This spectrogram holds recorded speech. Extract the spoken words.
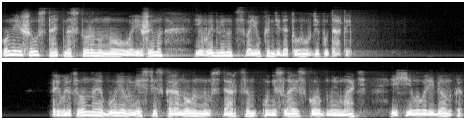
он решил стать на сторону нового режима и выдвинуть свою кандидатуру в депутаты. Революционная буря вместе с коронованным старцем унесла и скорбную мать, и хилого ребенка.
